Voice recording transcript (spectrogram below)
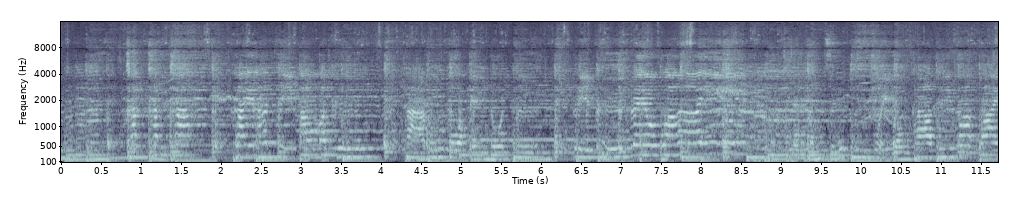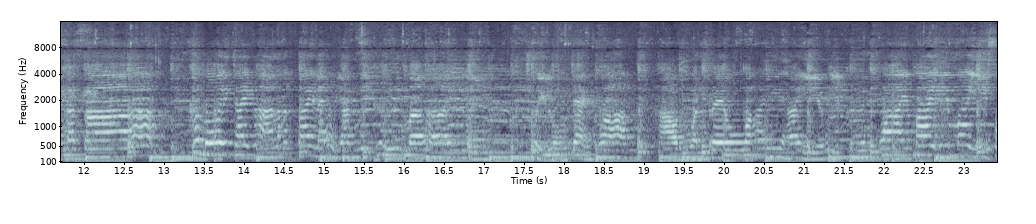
นชักชักชักใครรักสีเตามาคืน ถ้ารู้ตัวเป็นโดนปืน รีบคืนเร็วไว้หนังสือพิมพ์ช่วยลงข่าวที่ว่าควายกระตาขโมยใจข้ารักไปแล้วยังมีคืนมาให้ช่วยลงแจ้งความข่าวด่วนเร็วไวให้รีบคืนควายไปไม่ส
